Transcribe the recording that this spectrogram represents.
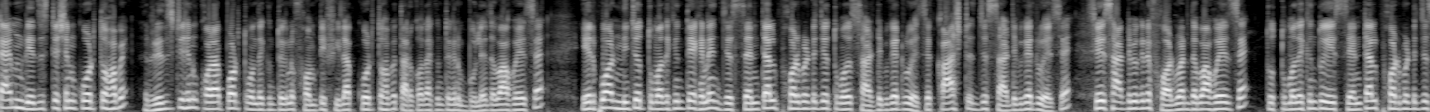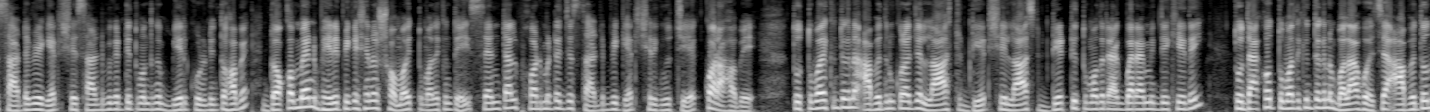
টাইম রেজিস্ট্রেশন করতে হবে। রেজিস্ট্রেশন করার পর তোমাদের কিন্তু এখানে ফর্মটি ফিল করতে হবে। তার কথা কিন্তু এখানে বলে দেওয়া হয়েছে। এরপর নিচে তোমাদের কিন্তু এখানে যে সেন্ট্রাল ফরম্যাটে যে তোমাদের সার্টিফিকেট রয়েছে কাস্ট যে সার্টিফিকেট রয়েছে, সেই সার্টিফিকেটের ফরম্যাট দেওয়া হয়েছে। তো তোমাদের কিন্তু এই সেন্ট্রাল ফরম্যাটের যে সার্টিফিকেট সেই সার্টিফিকেটটি তোমাদেরকে বের করে নিতে হবে। ডকুমেন্ট ভেরিফিকেশনের সময় তোমাদের কিন্তু এই সেন্ট্রাল ফরম্যাটের যে সার্টিফিকেট সেটা কিন্তু চেক করা হবে। তো তোমাদের কিন্তু এখানে আবেদন করার যে লাস্ট ডেট সেই লাস্ট ডেটটি তোমাদের একবার আমি দেখিয়ে দিই। তো দেখো, তোমাদের কিন্তু এখানে বলা হয়েছে, আবেদন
